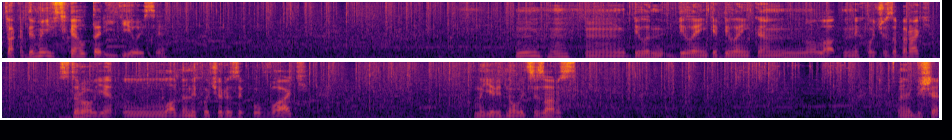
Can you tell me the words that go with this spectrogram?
Так, а де мої всі алтарі ділися? Білен... Біленька, біленька. Ну ладно, не хочу забирати. Здоров'я. Ладно, не хочу ризикувати. Моє відновиться зараз. Мене більше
